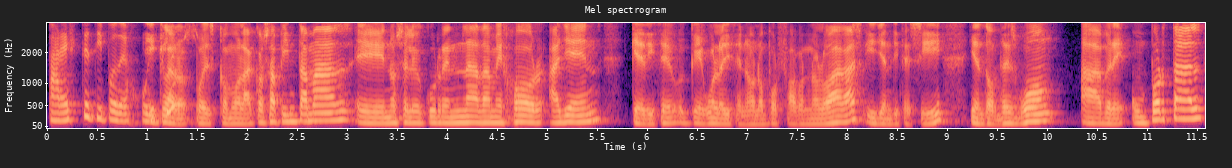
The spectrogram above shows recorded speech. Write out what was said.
¿Para este tipo de juicios? Y claro, pues como la cosa pinta mal, eh, no se le ocurre nada mejor a Jen que dice que Wong le dice, no, no, por favor, no lo hagas. Y Jen dice sí. Y entonces Wong abre un portal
